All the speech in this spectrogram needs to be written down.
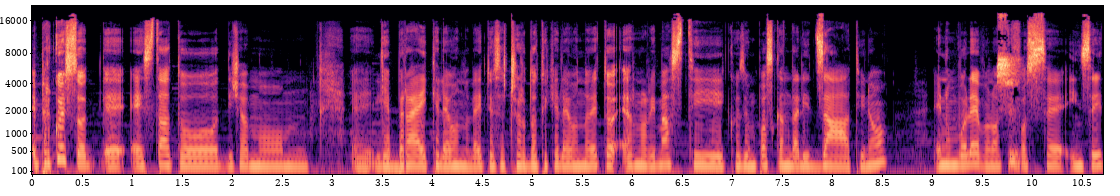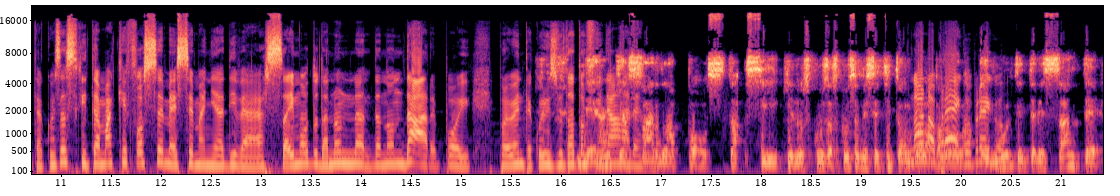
E per questo è, è stato, diciamo, mm, eh, gli ebrei che le avevano letto, i sacerdoti che le avevano letto, erano rimasti così un po' scandalizzati, no? E non volevano sì. che fosse inserita questa scritta, ma che fosse messa in maniera diversa, in modo da non, da non dare poi probabilmente quel risultato Neanche finale. Neanche a farla apposta. Sì, chiedo scusa, scusami se ti tolgo no, la no, parola. Prego, prego. È molto interessante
